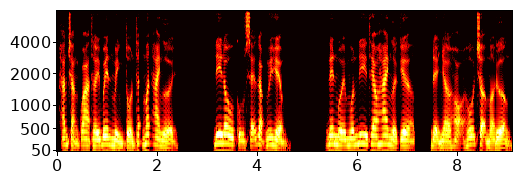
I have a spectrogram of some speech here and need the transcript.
hắn chẳng qua thấy bên mình tổn thất mất hai người. Đi đâu cũng sẽ gặp nguy hiểm. Nên mới muốn đi theo hai người kia, để nhờ họ hỗ trợ mở đường.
